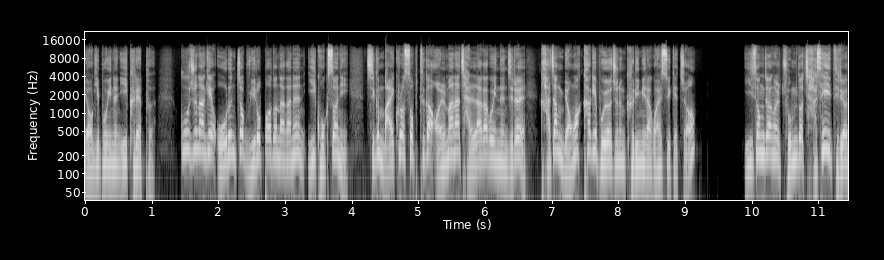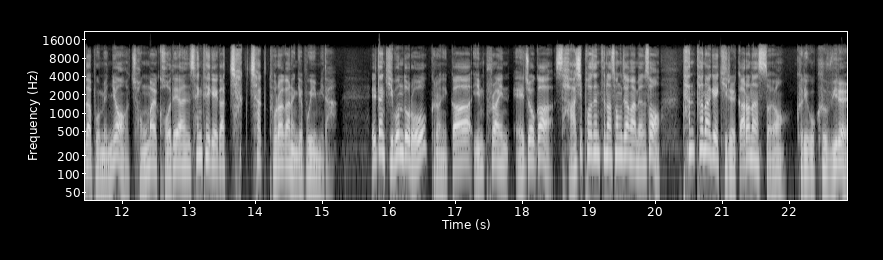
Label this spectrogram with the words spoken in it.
여기 보이는 이 그래프, 꾸준하게 오른쪽 위로 뻗어나가는 이 곡선이 지금 마이크로소프트가 얼마나 잘 나가고 있는지를 가장 명확하게 보여주는 그림이라고 할 수 있겠죠? 이 성장을 좀 더 자세히 들여다보면요. 정말 거대한 생태계가 착착 돌아가는 게 보입니다. 일단 기본도로 그러니까 인프라인 애저가 40%나 성장하면서 탄탄하게 길을 깔아놨어요. 그리고 그 위를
